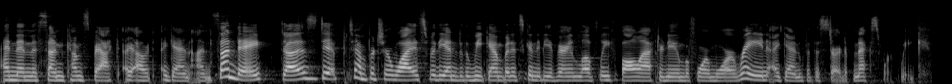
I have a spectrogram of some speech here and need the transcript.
And then the sun comes back out again on Sunday. Does dip temperature wise for the end of the weekend, but it's going to be a very lovely fall afternoon before more rain again for the start of next work week.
